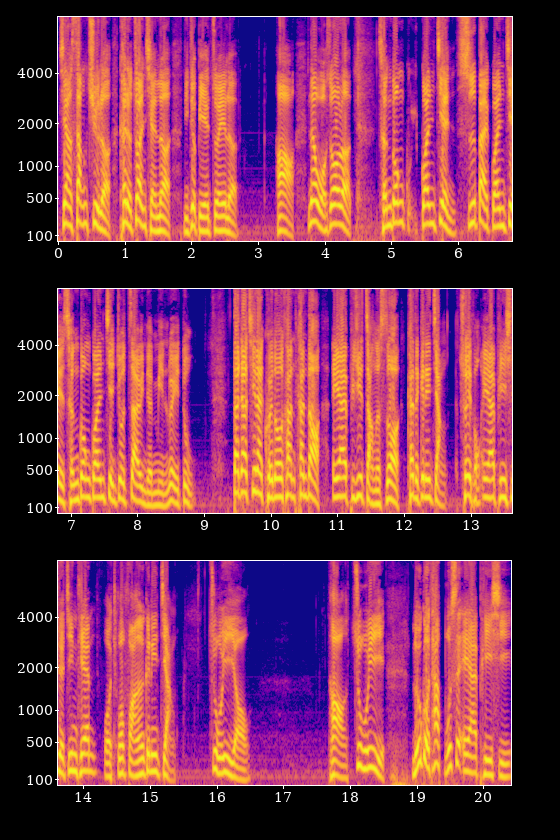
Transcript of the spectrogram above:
现在上去了，开始赚钱了，你就别追了。好，那我说了，成功关键、失败关键、成功关键就在于你的敏锐度。大家现在回头看看到 AIPC 涨的时候，开始跟你讲吹捧 AIPC 的今天，我我反而跟你讲，注意哦。好，注意，如果它不是 AIPC，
